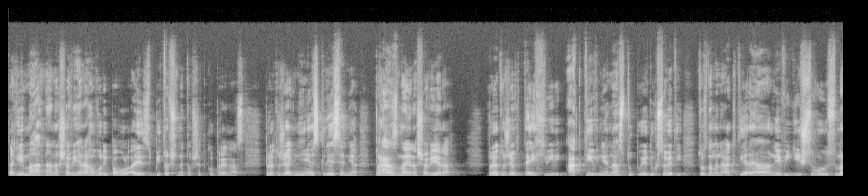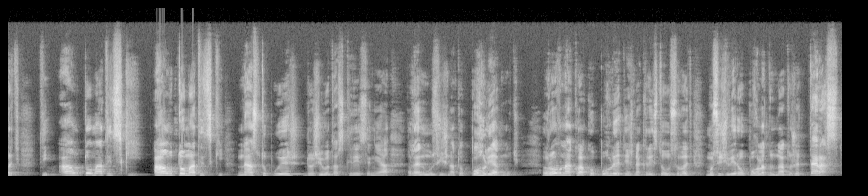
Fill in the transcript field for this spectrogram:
tak je márna naša viera, hovorí Pavol, a je zbytočné to všetko pre nás. Pretože ak nie je vzkriesenia, prázdna je naša viera. Pretože v tej chvíli aktívne nastupuje Duch Svetý. To znamená, ak ty reálne vidíš svoju smrť, ty automaticky, automaticky nastupuješ do života vzkriesenia, len musíš na to pohliadnúť. Rovnako ako pohliadneš na Kristovú smrť, musíš vierou pohľadnúť na to, že teraz,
